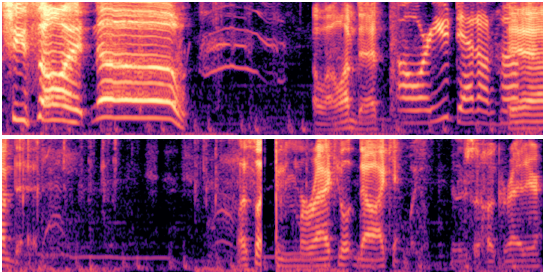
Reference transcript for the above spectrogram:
She saw it! No! Oh well, I'm dead. Oh, are you dead on hook? Yeah, I'm dead. That's like miraculous. No, I can't wait. There's a hook right here.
